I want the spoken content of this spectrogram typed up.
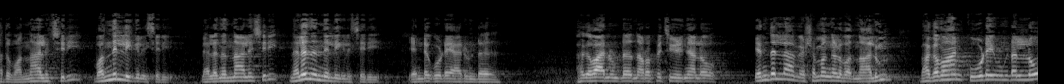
അത് വന്നാലും ശരി വന്നില്ലെങ്കിലും ശരി നിലനിന്നാലും ശരി നിലനിന്നില്ലെങ്കിലും ശരി എന്റെ കൂടെ ആരുണ്ട്? ഭഗവാനുണ്ട് എന്ന് ഉറപ്പിച്ചു കഴിഞ്ഞാലോ എന്തെല്ലാം വിഷമങ്ങൾ വന്നാലും ഭഗവാൻ കൂടെയുണ്ടല്ലോ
